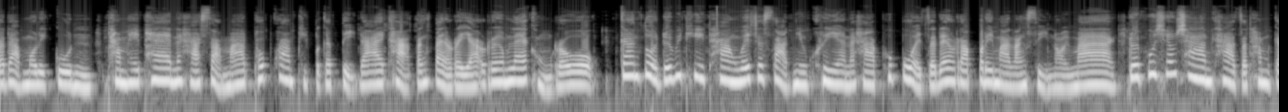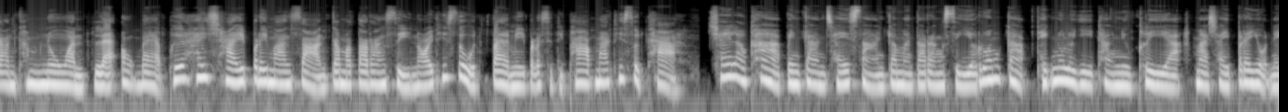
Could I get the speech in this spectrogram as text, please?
ระดับโมเลกุลทำให้แพทย์นะคะ สามารถพบความผิดปกติได้ค่ะ ตั้งแต่ระยะเริ่มแรกของโรค การตรวจด้วยวิธีทางเวชศาสตร์นิวเคลียร์นะคะ ผู้ป่วยจะได้รับปริมาณรังสีน้อยมาก โดยผู้เชี่ยวชาญค่ะจะทำการคำนวณ และออกแบบเพื่อให้ใช้ปริมาณสารกัมมันตรังสีน้อยที่สุด แต่มีประสิทธิภาพมากที่สุดค่ะ ใช่แล้วค่ะ เป็นการใช้สารกัมมันตรังสีร่วมกับเทคโนโลยีทางนิวเคลียร์มาใช้ประโยชน์ใน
